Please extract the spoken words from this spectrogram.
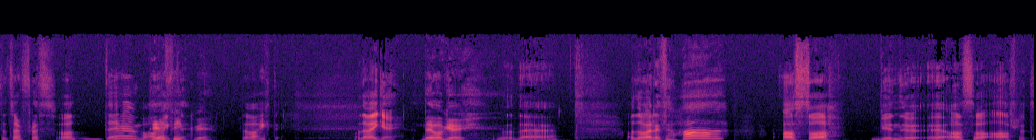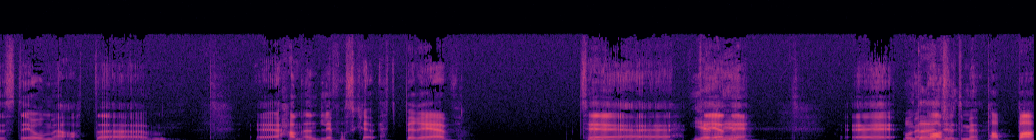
til Tøflus. Og det var Det riktig. fikk vi. Det var riktig. Og det var gøy. Det var gøy. Og det, og det var liksom ha! Og så begynner jo eh, Og så avsluttes det jo med at eh, eh, han endelig får skrevet et brev til, mm. Jenny. Jenny. Eh, Og med, avslutter med pappa.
